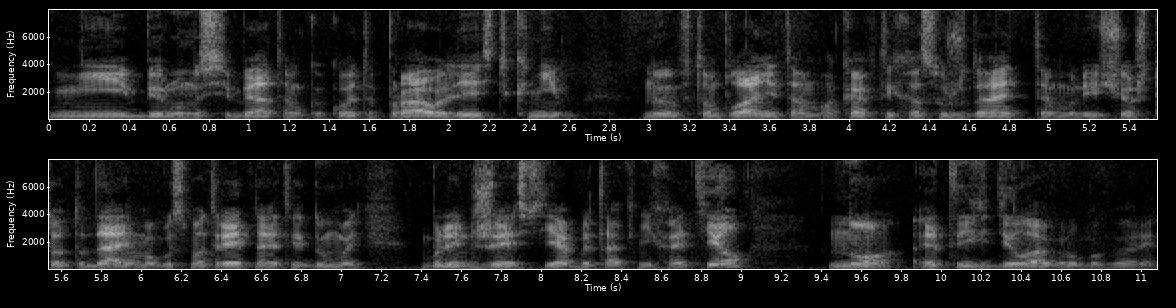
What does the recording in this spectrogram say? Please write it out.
не беру на себя там какое-то право лезть к ним. Ну, в том плане, там, а как ты их осуждать, там, или еще что-то. Да, я могу смотреть на это и думать, блин, жесть, я бы так не хотел, но это их дела, грубо говоря.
